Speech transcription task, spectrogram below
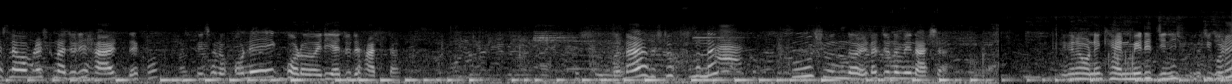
আসলাম আমরা সোনাঝুরি হাট দেখো পেছনে অনেক বড় এরিয়া জুড়ে হাটটা। সুন্দর। না খুব সুন্দর না? খুব সুন্দর, এটার জন্য মেন আশা। এখানে অনেক হ্যান্ডমেডের জিনিস বিক্রি করে,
